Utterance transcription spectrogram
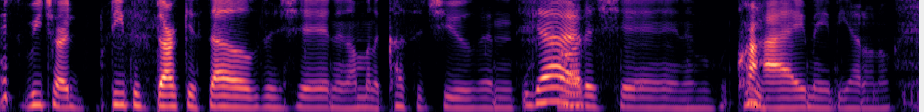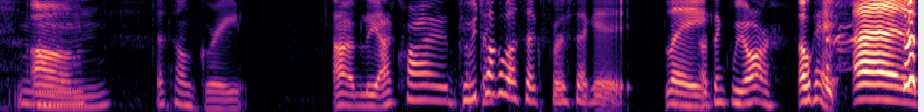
s- reach our deepest, darkest selves and shit. And I'm gonna cuss at you and all this shit and cry maybe I don't know. Um, that sounds great. Oddly, I cried. Can we talk about sex for a second? Like I think we are. okay, um,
